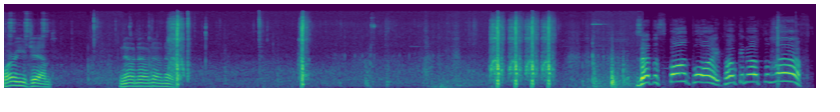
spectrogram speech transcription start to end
Why are you jammed? No, no, no, no. Is that the spawn point? Poking out the left.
